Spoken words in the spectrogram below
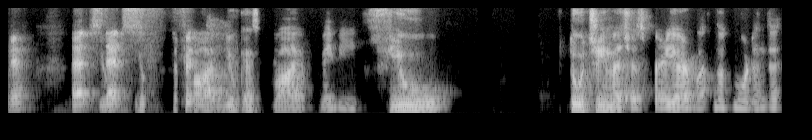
Yeah, that's You- that's you fit- survive, you can survive maybe few, two, three matches per year, but not more than that.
